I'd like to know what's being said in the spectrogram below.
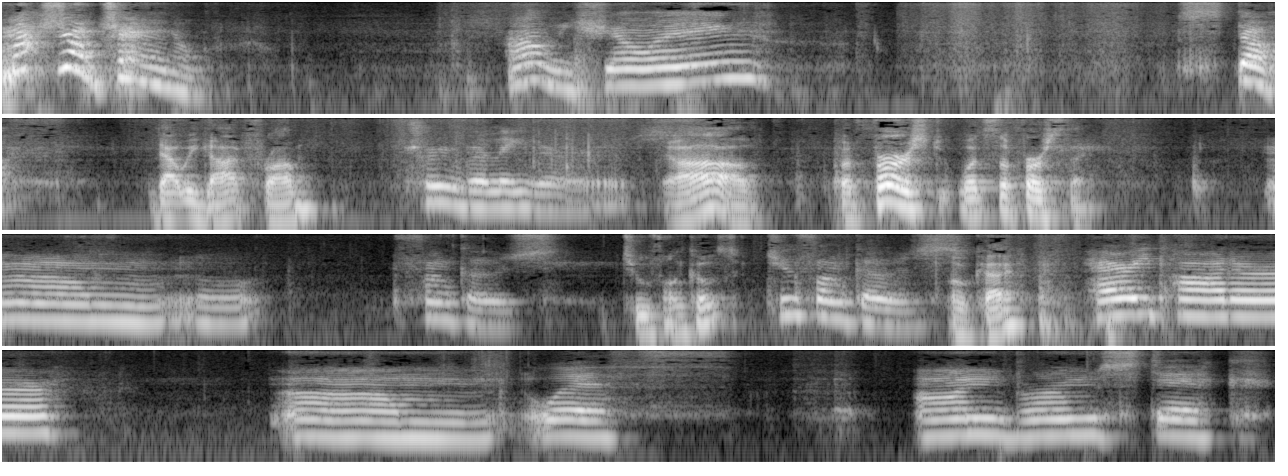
my show channel. I'll be showing stuff. That we got from. True believers. Oh. But first, what's the first thing? Um, Funkos. Two Funkos? Two Funkos. Okay. Harry Potter. Um, with on broomstick.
